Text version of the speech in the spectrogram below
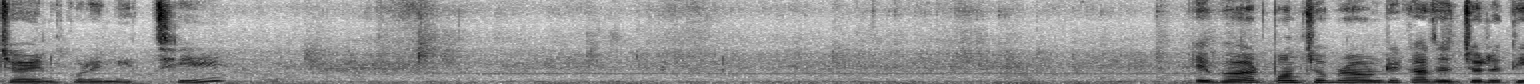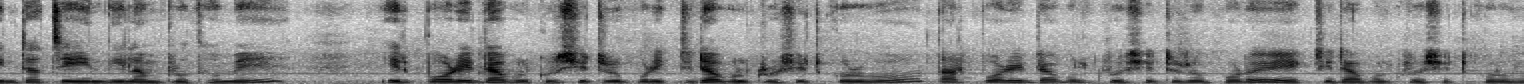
জয়েন করে নিচ্ছি। এবার পঞ্চম রাউন্ডে কাজের জন্য তিনটা চেইন দিলাম প্রথমে। এরপরে ডাবল ক্রোশেটের উপর একটি ডাবল ক্রোশেট করব, তারপরে ডাবল ক্রোশেটের উপরে একটি ডাবল ক্রোশেট করব।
